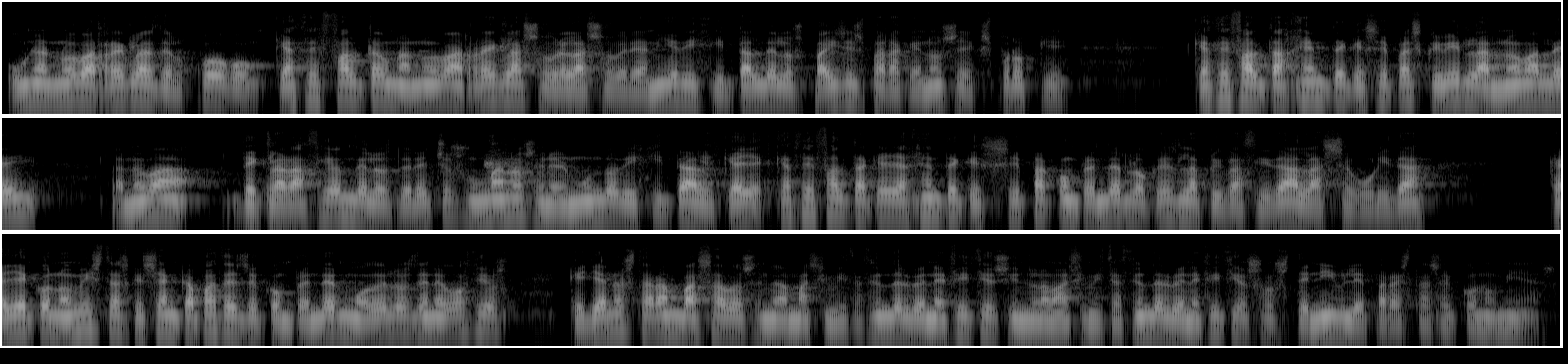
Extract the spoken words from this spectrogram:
unas nuevas reglas del juego, que hace falta una nueva regla sobre la soberanía digital de los países para que no se expropie, que hace falta gente que sepa escribir la nueva ley, la nueva declaración de los derechos humanos en el mundo digital, que, que hace falta que haya gente que sepa comprender lo que es la privacidad, la seguridad, que haya economistas que sean capaces de comprender modelos de negocios que ya no estarán basados en la maximización del beneficio, sino en la maximización del beneficio sostenible para estas economías.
